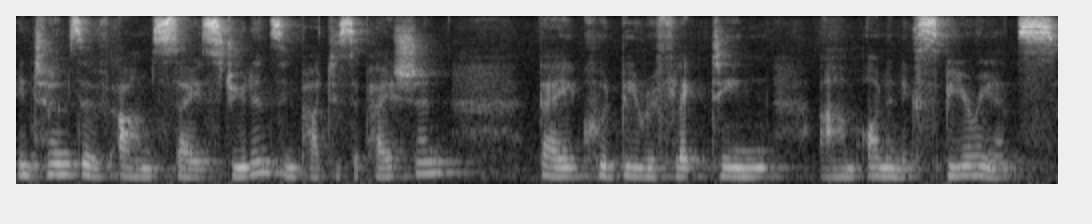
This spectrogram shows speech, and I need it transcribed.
In terms of, um, say, students in participation, they could be reflecting um, on an experience.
